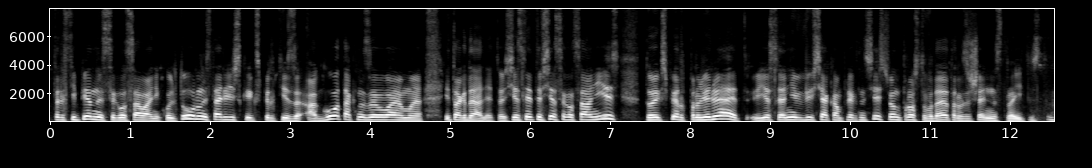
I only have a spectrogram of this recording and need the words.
второстепенные согласования, культурно-историческая экспертиза, АГО так называемая и так далее. То есть если это все согласования есть, то эксперт проверяет, если они вся комплектность есть, он просто выдает разрешение на строительство.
